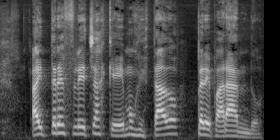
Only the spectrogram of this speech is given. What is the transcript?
hay tres flechas que hemos estado preparando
